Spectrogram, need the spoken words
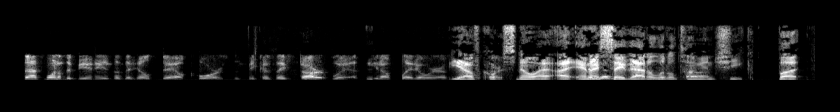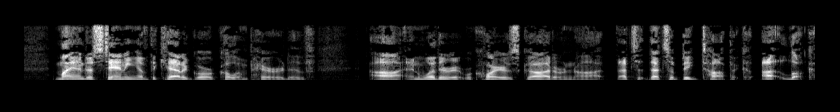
that's one of the beauties of the Hillsdale course is because they start with, you know, Plato or Aristotle. Yeah, of course. No, I, I and, and I say that a little tongue in cheek, but my understanding of the categorical imperative uh, and whether it requires God or not. That's a, that's a big topic. Uh, look,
